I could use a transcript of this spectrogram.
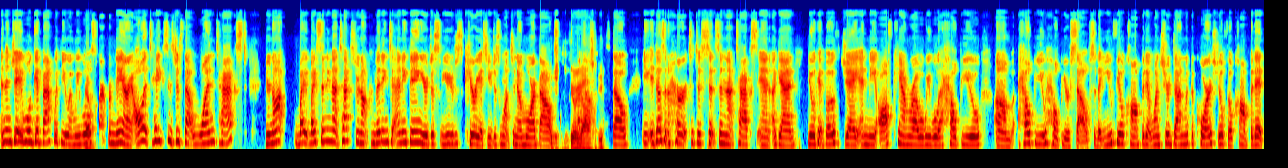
And then Jay will get back with you, and we will yep. start from there. And all it takes is just that one text. You're not by by sending that text you're not committing to anything you're just you're just curious you just want to know more about curiosity so it doesn't hurt to just send that text. And again you'll get both jay and me off camera where we will help you um, help you help yourself so that you feel confident. Once you're done with the course you'll feel confident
